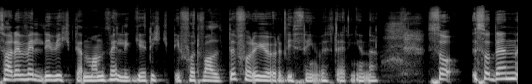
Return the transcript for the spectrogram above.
så er det veldig viktig at man velger riktig forvalter for å gjøre disse investeringene. Så, så den,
